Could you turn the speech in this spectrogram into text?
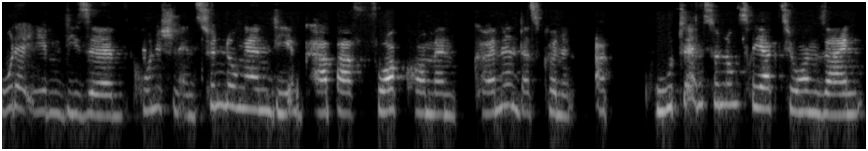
oder eben diese chronischen Entzündungen, die im Körper vorkommen können. Das können akute Entzündungsreaktionen sein,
